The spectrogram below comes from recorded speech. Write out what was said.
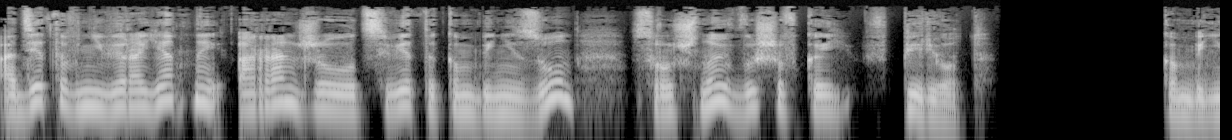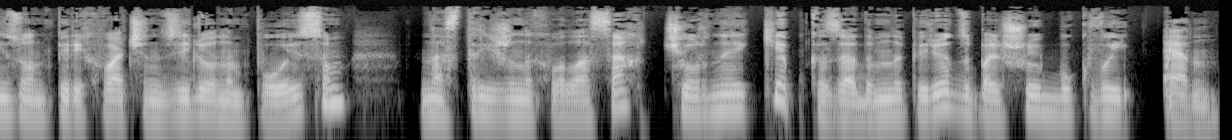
Одета в невероятный оранжевого цвета комбинезон с ручной вышивкой вперед. Комбинезон перехвачен зеленым поясом, на стриженных волосах черная кепка задом наперед с большой буквой «Н».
